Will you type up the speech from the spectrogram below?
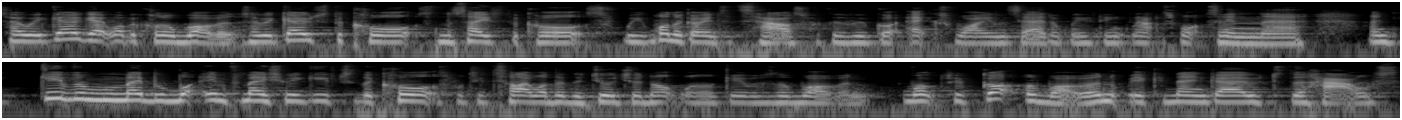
So we go get what we call a warrant. So we go to the courts and say to the courts, we want to go into this house because we've got X, Y, and Z, and we think that's what's in there. And given maybe what information we give to the courts, we'll decide whether the judge or not will give us a warrant. Once we've got the warrant, we can then go to the house.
